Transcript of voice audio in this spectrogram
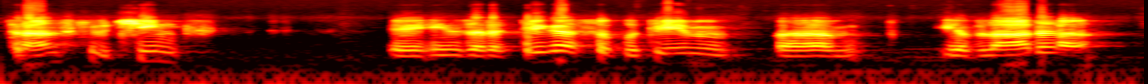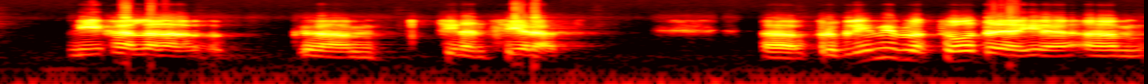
stranski učinek, e, in zaradi tega so potem um, je vlada nehala um, financirati. Uh, problem je bilo to, da je. Um,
